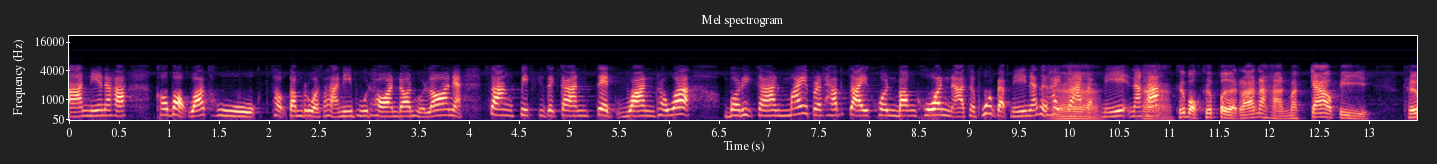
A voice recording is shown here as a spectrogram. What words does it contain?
ร้านนี้นะคะ เขาบอกว่าถูกตำรวจสถานีภูธรดอนหัวล่อเนี่ยสั่งปิดกิจการ 7 วัน เพราะว่าบริการไม่ประทับใจคนบางคนอะเธอพูดแบบนี้นะเธอให้การแบบนี้นะคะอ่าเธอบอกเธอเปิดร้านอาหารมา 9 ปี เธอ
